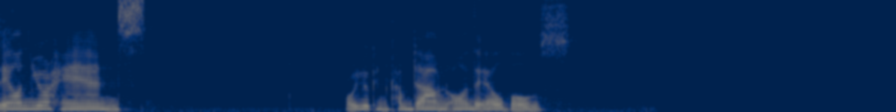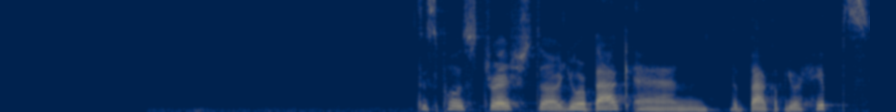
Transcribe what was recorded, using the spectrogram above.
Stay on your hands, or you can come down on the elbows. This pose stretch the, your back and the back of your hips.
